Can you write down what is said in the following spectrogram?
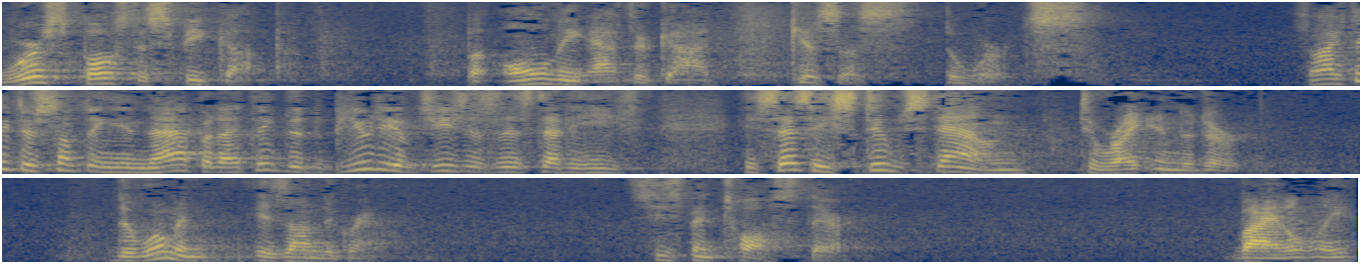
We're supposed to speak up, but only after God gives us the words. So I think there's something in that, but I think that the beauty of Jesus is that he, he says he stoops down to write in the dirt. The woman is on the ground. She's been tossed there. Violently.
